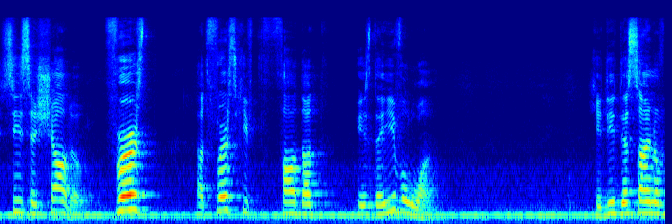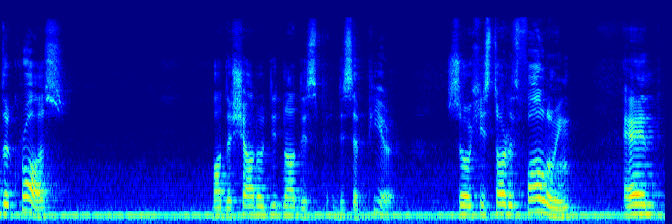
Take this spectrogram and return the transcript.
sees a shadow. First, at first, he thought that is the evil one. He did the sign of the cross, but the shadow did not dis- disappear. So he started following, and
